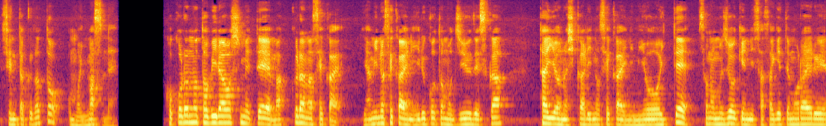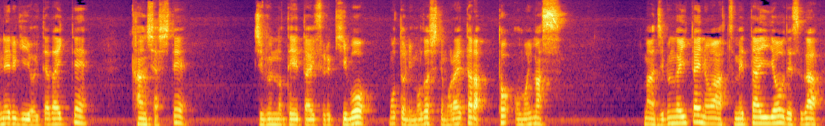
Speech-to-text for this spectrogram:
選択だと思いますね。心の扉を閉めて真っ暗な世界闇の世界にいることも自由ですが太陽の光の世界に身を置いてその無条件に捧げてもらえるエネルギーをいただいて感謝して自分の停滞する気を元に戻してもらえたらと思います。まあ自分が言いたいのは冷たいようですが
